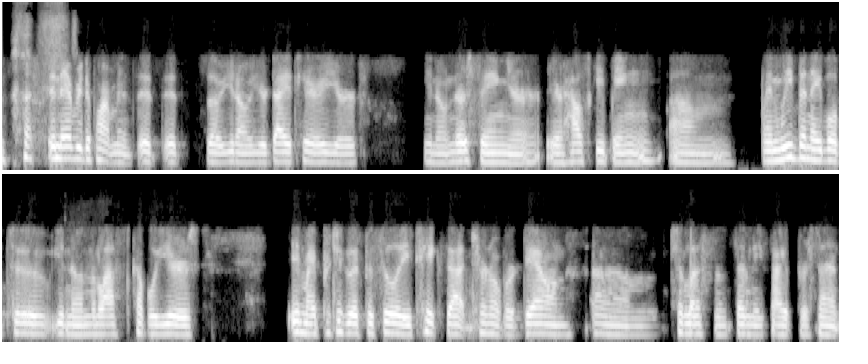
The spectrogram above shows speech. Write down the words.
in every department, it, it's so you know your dietary, your you know nursing your your housekeeping um and we've been able to you know in the last couple of years in my particular facility take that turnover down um, to less than 75%.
